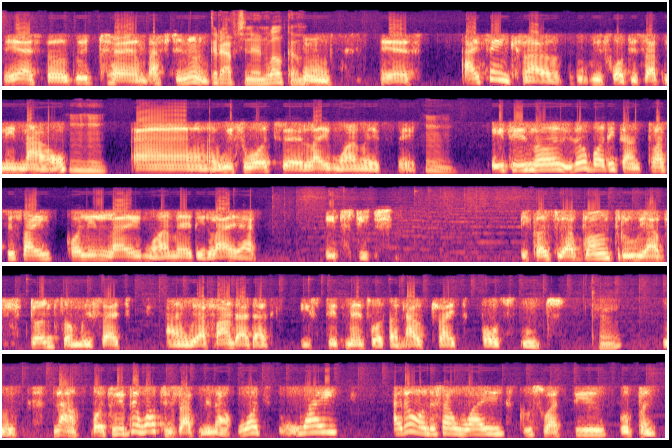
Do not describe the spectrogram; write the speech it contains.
Yes, so good um, afternoon. Good afternoon. Welcome. Mm, yes. I think now, with what is happening now, mm-hmm. uh, with what uh, Lai Mohammed said, mm it is no nobody can classify calling Lai Mohammed a liar hate speech because we have gone through, we have done some research, and we have found out that his statement was an outright falsehood. Okay. So, now, but with the, what is happening now? What? Why? I don't understand why schools were still open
